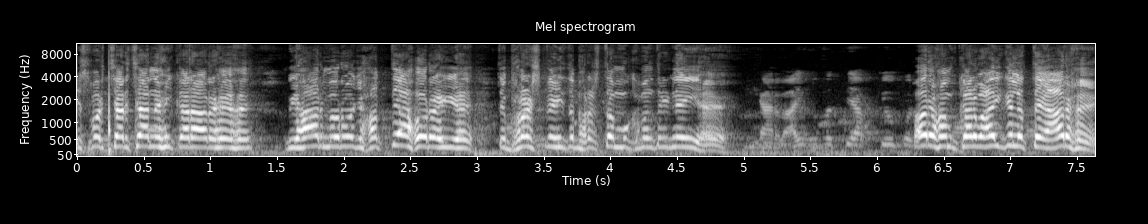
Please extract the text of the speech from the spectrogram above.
इस पर चर्चा नहीं करा रहे हैं। बिहार में रोज हत्या हो रही है तो भ्रष्ट नहीं तो भ्रष्टम मुख्यमंत्री नहीं है। और हम कार्रवाई के लिए तैयार हैं।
